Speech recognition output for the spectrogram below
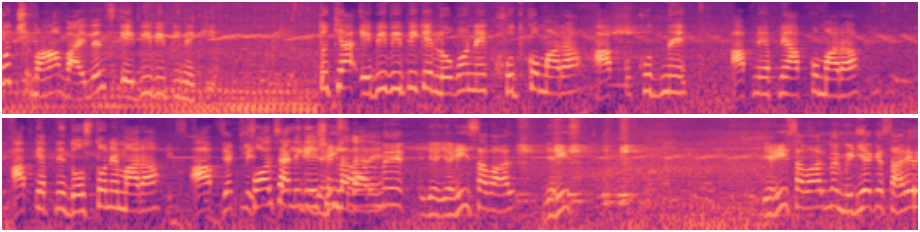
कुछ वहाँ वायलेंस एबीवीपी ने किया। तो क्या एबीवीपी के लोगों ने खुद को मारा? आपको खुद ने आपने अपने आप को मारा? आपके अपने दोस्तों ने मारा? आप फॉल्स एलिगेशन लगा रहे हैं? हैं यही सवाल यही यही सवाल मैं मीडिया के सारे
